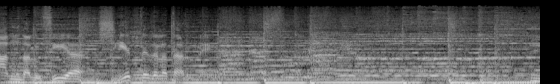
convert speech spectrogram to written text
Andalucía, 7 de la tarde.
